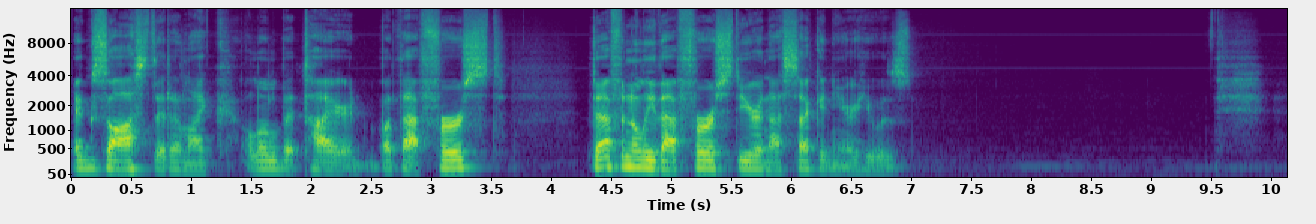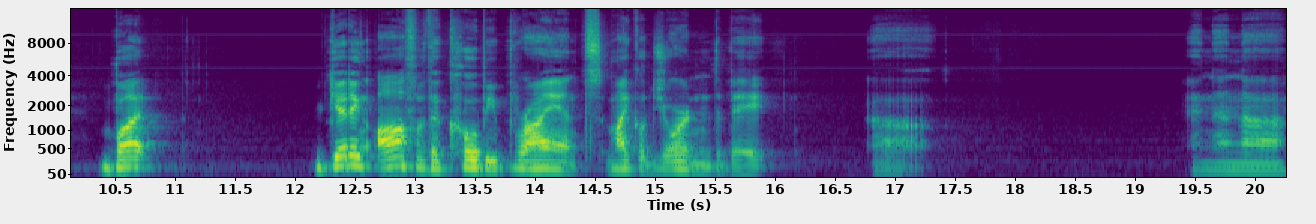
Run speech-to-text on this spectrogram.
exhausted and like a little bit tired. But that first, definitely that first year and that second year, he was But getting off of the Kobe Bryant Michael Jordan debate, uh, and then uh,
